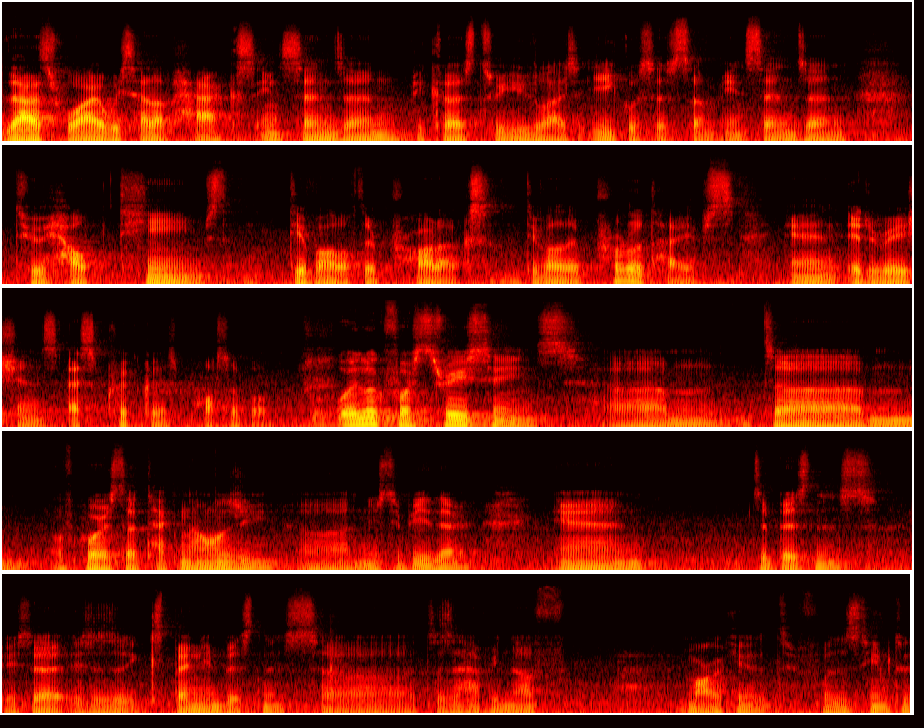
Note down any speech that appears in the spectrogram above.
that's why we set up HAX in Shenzhen because to utilize ecosystem in Shenzhen to help teams develop their products, develop their prototypes and iterations as quickly as possible. We look for three things. Um, the, um, of course, the technology uh, needs to be there, and the business is a is an expanding business. Uh, does it have enough market for this team to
